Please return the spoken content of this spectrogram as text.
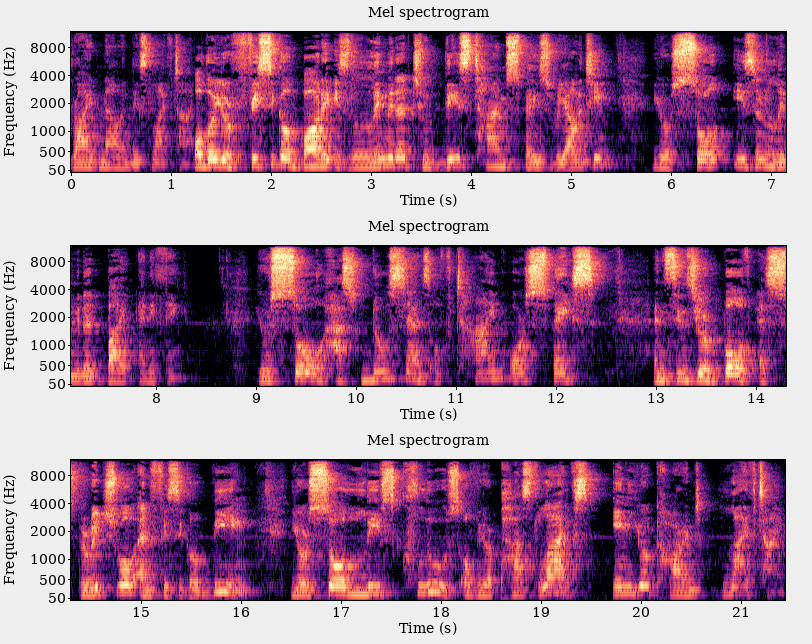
right now in this lifetime. Although your physical body is limited to this time space reality, your soul isn't limited by anything. Your soul has no sense of time or space. And since you're both a spiritual and physical being, your soul leaves clues of your past lives in your current lifetime.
